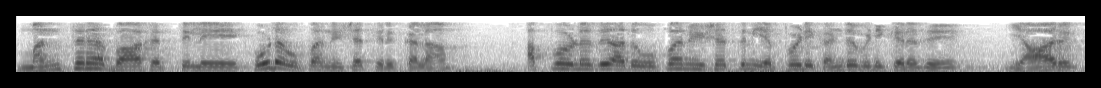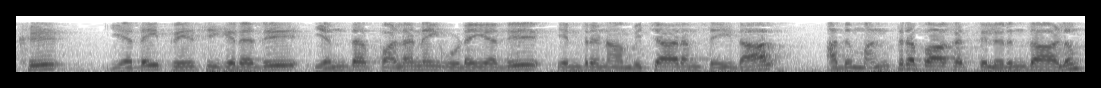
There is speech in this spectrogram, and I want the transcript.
மந்திர பாகத்திலே கூட உபனிஷத் இருக்கலாம். அப்பொழுது அது உபனிஷத்துன்னு எப்படி கண்டுபிடிக்கிறது? யாருக்கு எதை பேசுகிறது எந்த பலனை உடையது என்று நாம் விசாரம் செய்தால் அது மந்திர பாகத்தில் இருந்தாலும்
